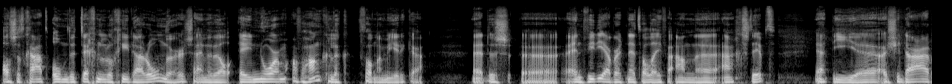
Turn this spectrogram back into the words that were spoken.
als het gaat om de technologie daaronder, zijn we wel enorm afhankelijk van Amerika. dus uh, Nvidia werd net al even uh, aangestipt. Ja, die, uh, als je daar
